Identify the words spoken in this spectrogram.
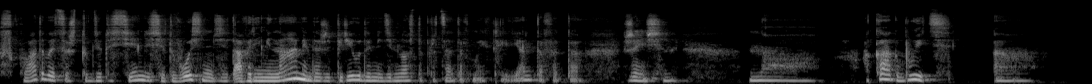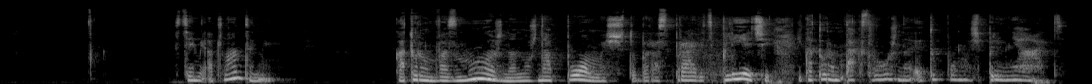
складывается, что где-то 70-80, а временами даже периодами 90% моих клиентов это женщины. Но а как быть а, с теми атлантами, которым, возможно, нужна помощь, чтобы расправить плечи, и которым так сложно эту помощь принять?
